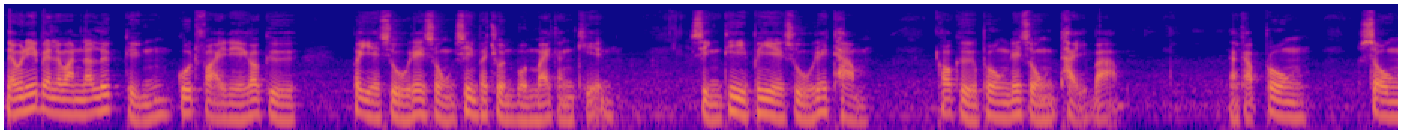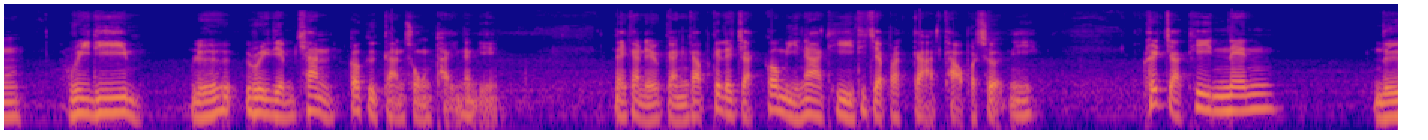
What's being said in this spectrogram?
ในวันนี้เป็นวันระลึกถึง Good Friday ก็คือพระเยซูได้ทรงสิ้นพระชนบนไม้กางเขน สิ่งที่พระเยซูได้ทำก็คือพระองค์ได้ทรงไถ่บาปนะครับพระองค์ทรง redeem หรือ redemption ก็คือการทรงไถ่นั่นเอง ในขณะเดียวกันครับคริสตจักรก็มีหน้าที่ที่จะประกาศข่าวประเสริฐนี้ คริสตจักรที่เน้น หรือ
